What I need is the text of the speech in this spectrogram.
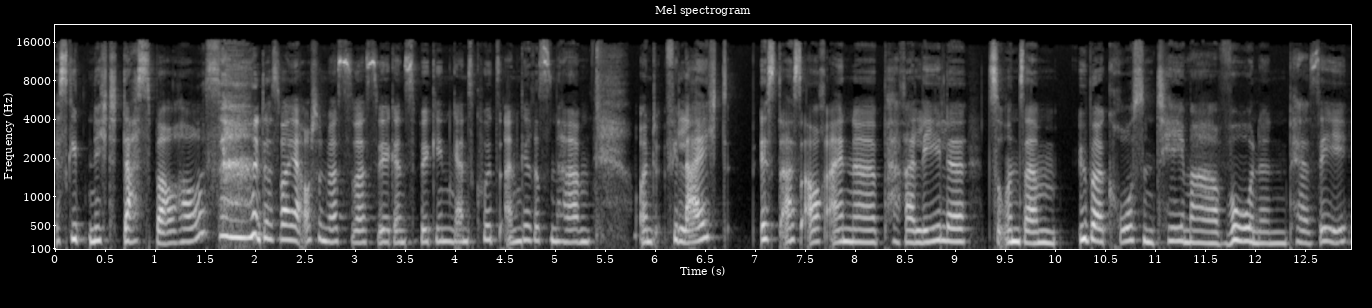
es gibt nicht das Bauhaus. Das war ja auch schon was, was wir ganz zu Beginn ganz kurz angerissen haben. Und vielleicht ist das auch eine Parallele zu unserem übergroßen Thema Wohnen per se.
